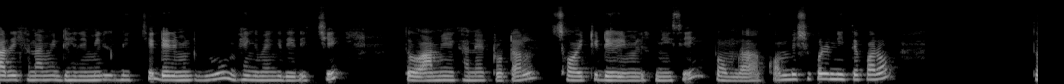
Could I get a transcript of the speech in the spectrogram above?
আর এখানে আমি ডেরি মিল্ক নিচ্ছি। ডেরি মিল্কগুলো ভেঙে ভেঙে দিয়ে দিচ্ছি। তো আমি এখানে টোটাল ছয়টি ডেরি মিল্ক নিয়েছি। তোমরা কম বেশি করে নিতে পারো। তো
